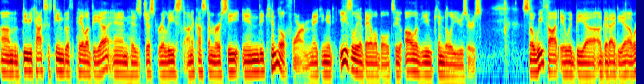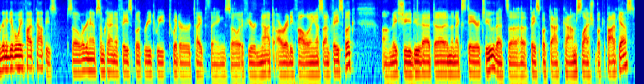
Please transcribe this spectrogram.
um, DB Cox has teamed with Pela and has just released Unaccustomed Mercy in the Kindle form, making it easily available to all of you Kindle users. So we thought it would be a, a good idea. We're going to give away five copies. So we're going to have some kind of Facebook retweet, Twitter type thing. So if you're not already following us on Facebook, uh, make sure you do that uh, in the next day or two. That's uh, facebook.com slash booked podcast.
